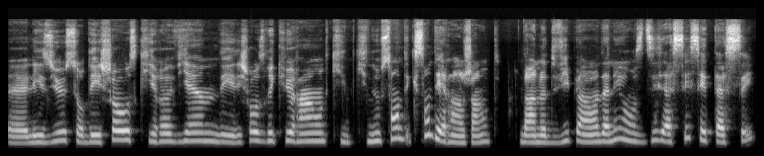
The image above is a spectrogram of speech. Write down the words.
les yeux sur des choses qui reviennent, des, choses récurrentes qui, nous sont, qui sont dérangeantes dans notre vie. Puis à un moment donné, on se dit assez, c'est assez.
